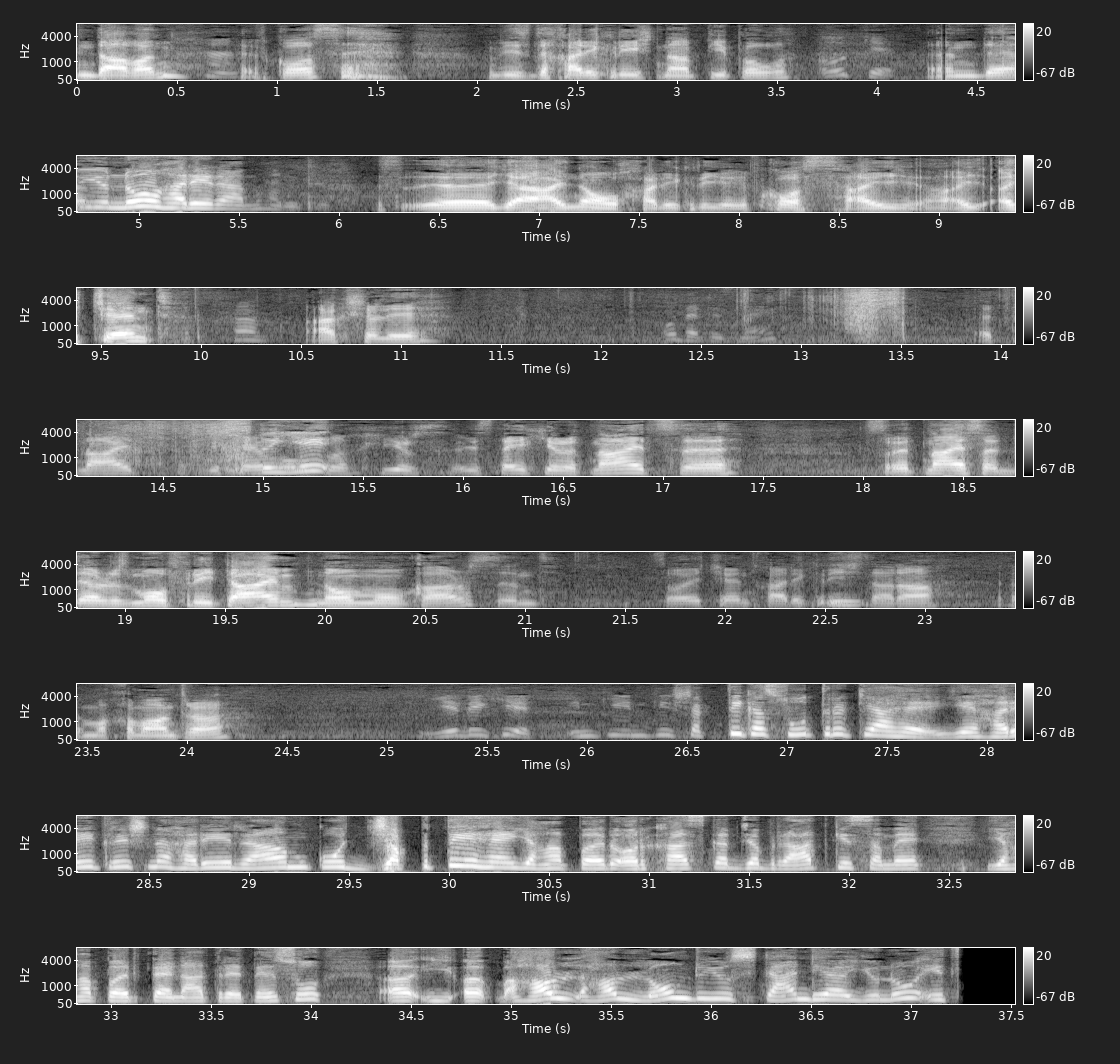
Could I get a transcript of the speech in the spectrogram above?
Vrindavan, of course, with the Hare Krishna people. Okay. And So you know Hare Ram, Hare Krishna. uh, yeah, I know Hare Krishna. Of course, I, I, I chant actually Oh, that is nice. at night. We have So also here, we stay here at nights. Uh, so at night there is more free time, no more cars, and so I chant Hare Krishna Ra, Maha mantra. ये देखिए, इनकी इनकी शक्ति का सूत्र क्या है? ये हरे कृष्ण, हरे राम को जपते हैं यहाँ पर, और खासकर जब रात के समय यहाँ पर तैनात रहते हैं। So how how long do you stand here you know it's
